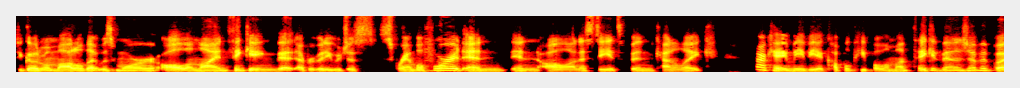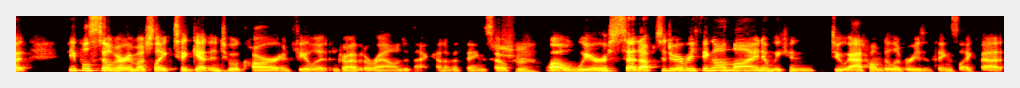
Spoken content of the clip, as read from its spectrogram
to go to a model that was more all online, thinking that everybody would just scramble for it. And in all honesty, it's been kind of like okay, maybe a couple people a month take advantage of it, but people still very much like to get into a car and feel it and drive it around and that kind of a thing. So sure. while we're set up to do everything online and we can do at home deliveries and things like that,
